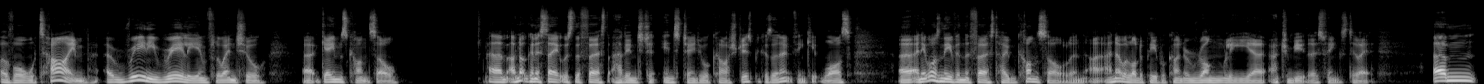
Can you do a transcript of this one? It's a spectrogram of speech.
of all time. A really, really influential uh, games console. Um, I'm not going to say it was the first that had inter- interchangeable cartridges because I don't think it was. Uh, and it wasn't even the first home console. And I, I know a lot of people kind of wrongly uh, attribute those things to it. Um,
